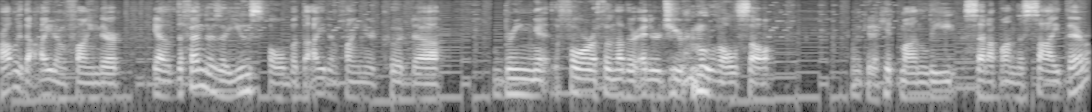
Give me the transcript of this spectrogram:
Probably the item finder. Yeah, the defenders are useful, but the item finder could uh, bring forth another energy removal, so let me get a Hitmonlee set up on the side there.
